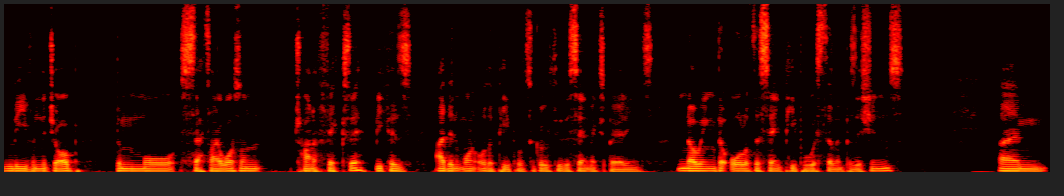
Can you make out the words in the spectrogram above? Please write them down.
leaving the job, the more set I was on trying to fix it because I didn't want other people to go through the same experience, knowing that all of the same people were still in positions. Um,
